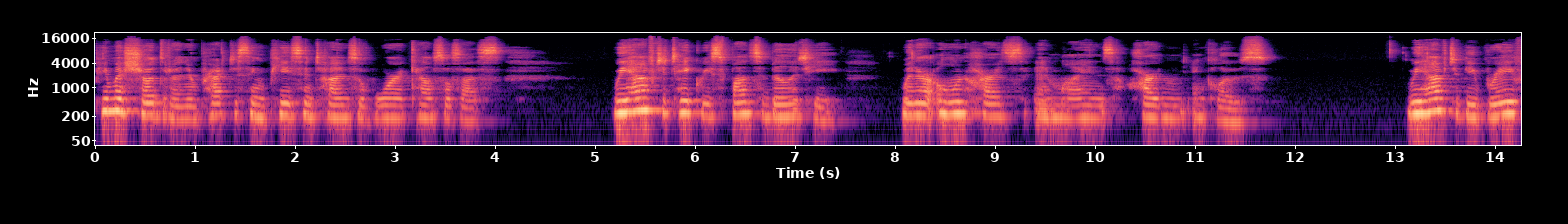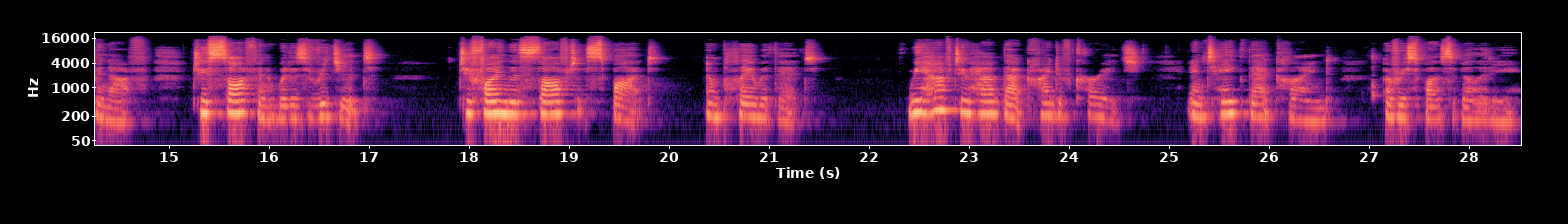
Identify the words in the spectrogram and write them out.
Pema Chodron in Practicing Peace in Times of War counsels us we have to take responsibility when our own hearts and minds harden and close. We have to be brave enough to soften what is rigid, to find this soft spot and play with it. We have to have that kind of courage and take that kind of responsibility.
